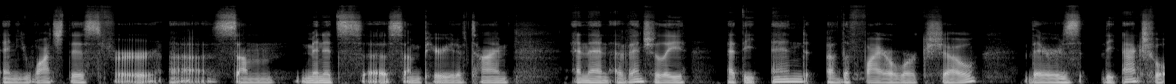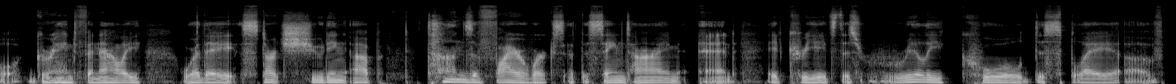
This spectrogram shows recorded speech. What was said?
and you watch this for uh, some minutes, uh, some period of time, and then eventually, at the end of the fireworks show, there's the actual grand finale where they start shooting up tons of fireworks at the same time and it creates this really cool display of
